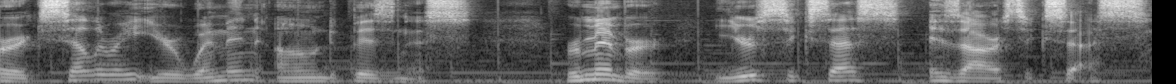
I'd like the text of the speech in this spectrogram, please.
or accelerate your women owned business. Remember, your success is our success.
